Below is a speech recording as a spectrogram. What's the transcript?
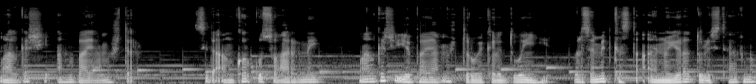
Maalgashi ama baayac mushtar. Sida aan kor ku soo aragnay maalgashi iyo baayac mushtar way kala duwan yihiin balse mid kasta aynu yaro dul istaagno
